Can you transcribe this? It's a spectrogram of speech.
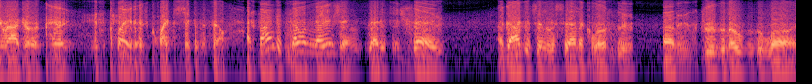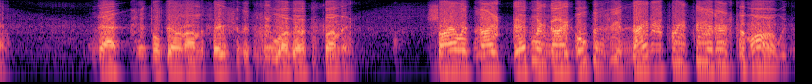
Roger, Perry is played as quite sick of the film. I find it so amazing that if you say a guy gets into a Santa Claus suit and he's driven over the line, that people don't on the face of it see why that's funny. Silent Night, Deadly Night opens in 93 theaters tomorrow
